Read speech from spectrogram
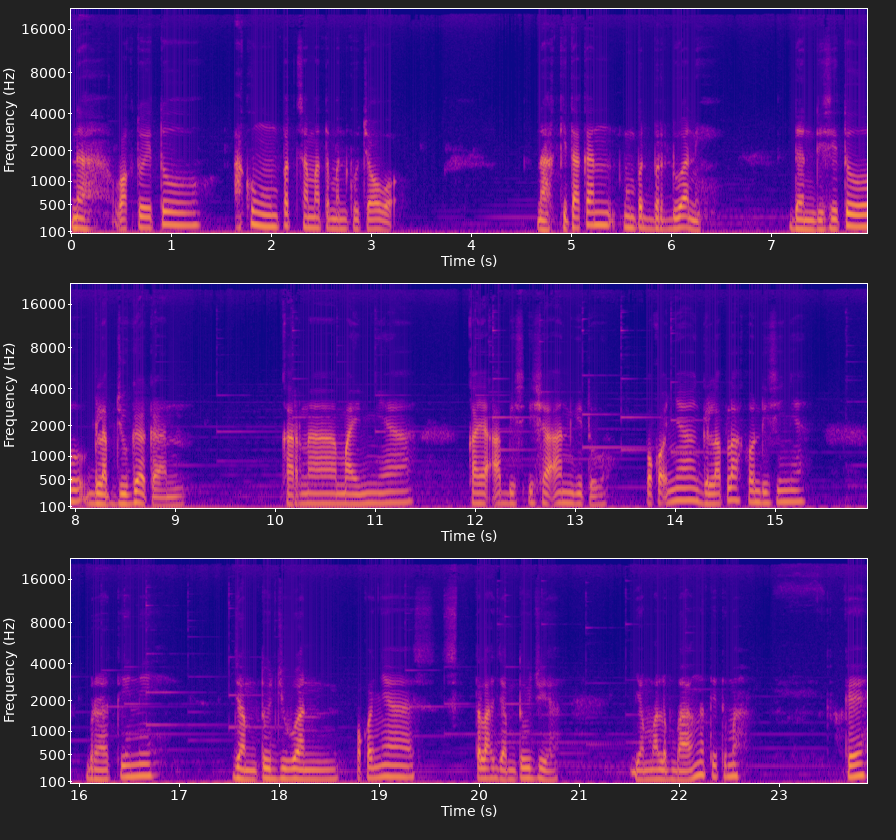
Nah, waktu itu aku ngumpet sama temanku cowok. Nah, kita kan ngumpet berdua nih. Dan di situ gelap juga kan. Karena mainnya kayak abis isyaan gitu. Pokoknya gelap lah kondisinya. Berarti nih jam tujuan pokoknya setelah jam 7 ya. Ya malam banget itu mah. Oke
